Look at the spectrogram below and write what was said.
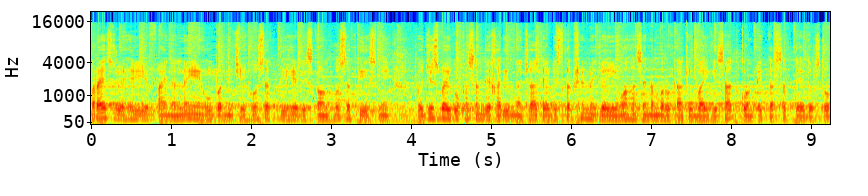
प्राइस जो है ये फ़ाइनल नहीं है, ऊपर नीचे हो सकती है डिस्काउंट हो सकती है इसमें। तो जिस बाइक को पसंद है, ख़रीदना चाहते हैं डिस्क्रिप्शन में जाइए, वहाँ से नंबर उठा के बाइक के साथ कॉन्टेक्ट कर सकते हैं दोस्तों।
